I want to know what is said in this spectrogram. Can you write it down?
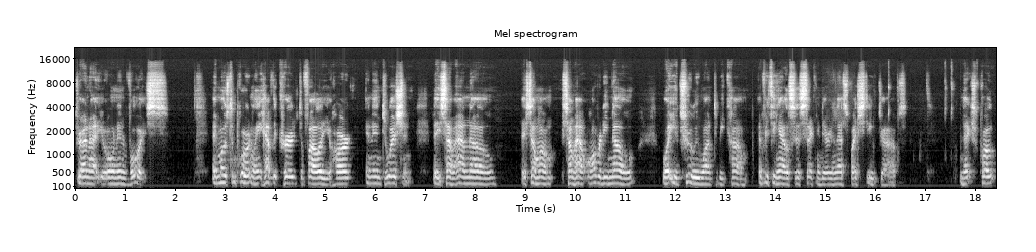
drown out your own inner voice. And most importantly, have the courage to follow your heart and intuition. They somehow know, they somehow, somehow already know what you truly want to become. Everything else is secondary, and that's by Steve Jobs. Next quote.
